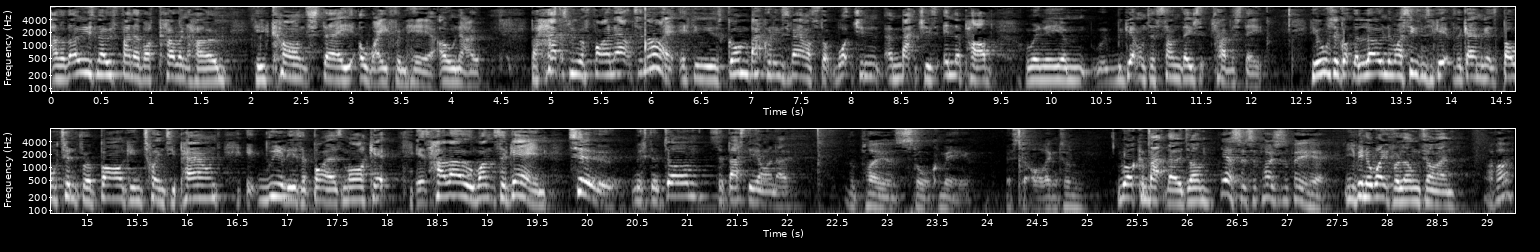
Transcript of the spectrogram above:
And although he's no fan of our current home, he can't stay away from here. Oh no. Perhaps we will find out tonight if he has gone back on his vow, stop watching uh, matches in the pub when he, um, we get onto Sunday's travesty. He also got the loan of my season ticket for the game against Bolton for a bargain £20. It really is a buyer's market. It's hello once again to Mr. Don Sebastiano. The players stalk me, Mr. Ollington. Welcome back though, Don. Yes, it's a pleasure to be here. You've been away for a long time. Have I?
